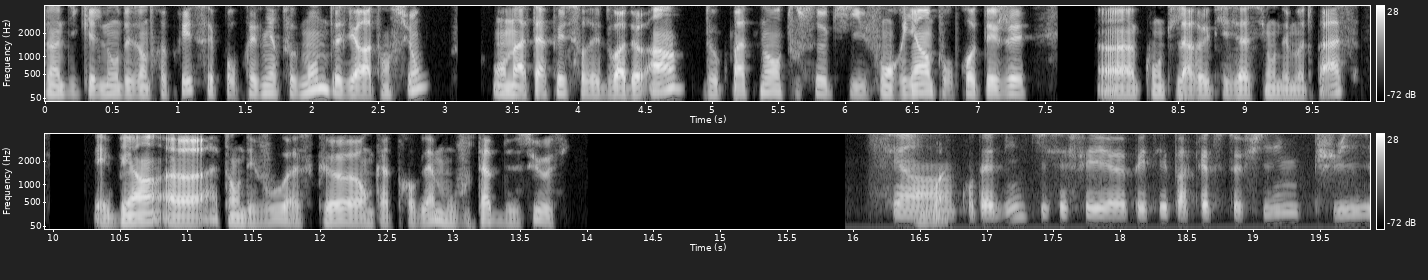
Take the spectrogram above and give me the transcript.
indiquer le nom des entreprises, c'est pour prévenir tout le monde de dire attention, on a tapé sur les doigts de 1. Donc maintenant, tous ceux qui font rien pour protéger euh, contre la réutilisation des mots de passe, eh bien, euh, attendez-vous à ce que, en cas de problème, on vous tape dessus aussi. C'est un compte admin qui s'est fait péter par Stuffing, puis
